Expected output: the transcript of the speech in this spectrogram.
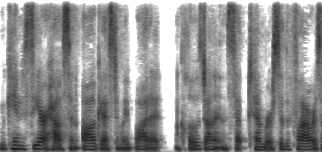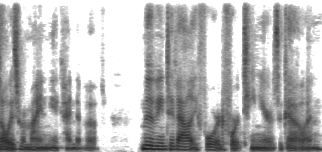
we came to see our house in August, and we bought it and closed on it in September. So the flowers always remind me kind of of moving to Valley Ford 14 years ago and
